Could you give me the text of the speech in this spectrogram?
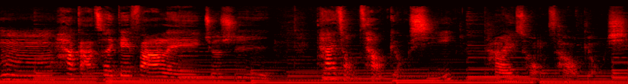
嗯，客家菜给发嘞，就是胎虫炒蛹席。胎虫炒蛹席。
